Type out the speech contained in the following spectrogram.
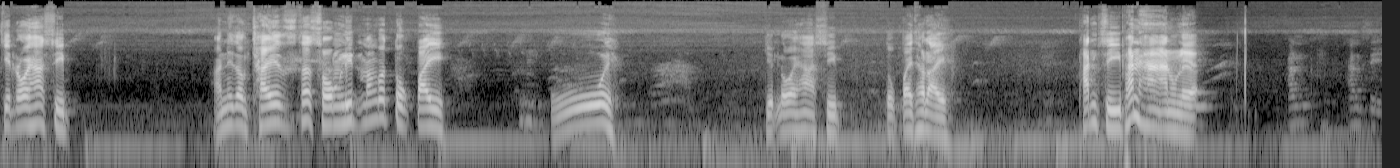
เจ็ดร้อยห้าสิบอันนี้ต้องใช้ถ้าสองลิตรมันก็ตกไปโอ้ยเจ็ดร้อยห้าสิบตกไปเท่าไหร่พันสี่พันห้านู่นแหละพันพันสี่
